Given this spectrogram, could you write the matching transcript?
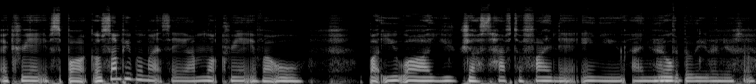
a creative spark or some people might say i'm not creative at all but you are you just have to find it in you and you have to believe in yourself.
